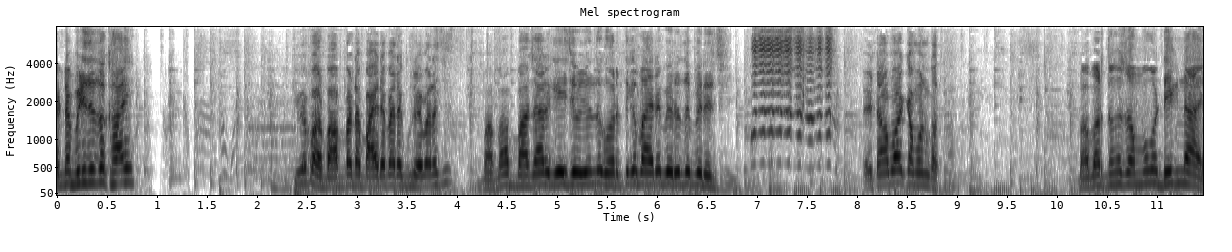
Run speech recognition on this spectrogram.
একটা বিড়িতে তো খাই। কি ব্যাপার বাপ্পাটা বাইরে বাইরে ঘুরে বেড়াচ্ছিস? বাবা বাজার গিয়েছে ওই জন্য ঘর থেকে বাইরে বেরোতে পেরেছি। এটা আবার কেমন কথা? বাবার সঙ্গে সম্পর্ক ঠিক নাই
